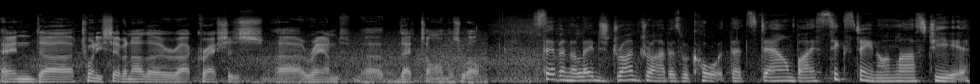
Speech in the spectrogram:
and uh, 27 other uh, crashes uh, around uh, that time as well. Seven alleged drug drivers were caught. That's down by 16 on last year.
